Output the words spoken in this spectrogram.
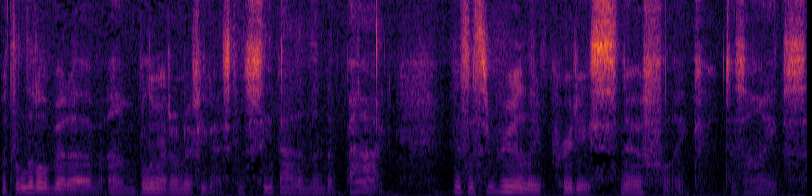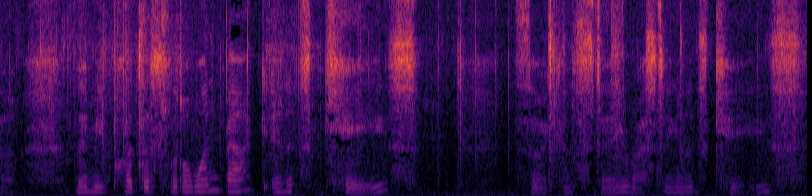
with a little bit of um, blue. I don't know if you guys can see that. And then the back is this really pretty snowflake design. So let me put this little one back in its case so it can stay resting in its case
